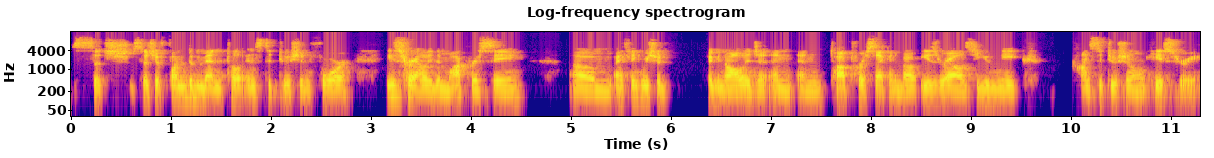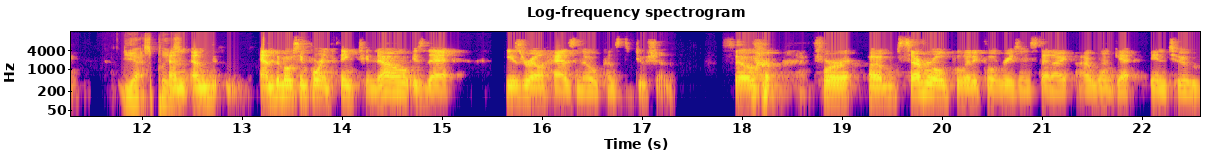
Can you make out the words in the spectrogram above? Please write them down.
such such a fundamental institution for Israeli democracy, um, I think we should acknowledge and, and talk for a second about Israel's unique constitutional history. Yes, please. And, and and the most important thing to know is that Israel has no constitution. So, for um, several political reasons that I, I won't get into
